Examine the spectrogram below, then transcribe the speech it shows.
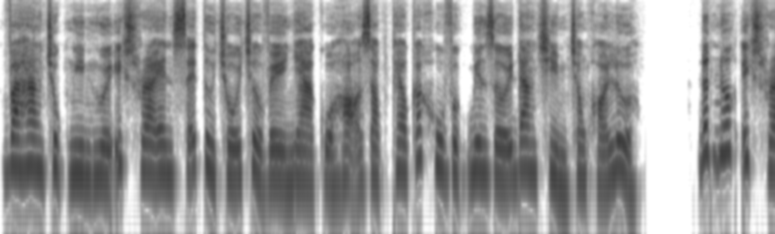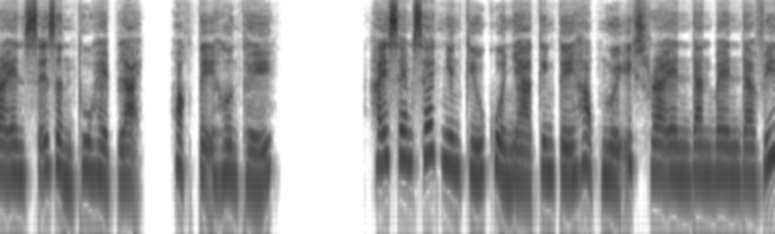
Và hàng chục nghìn người Israel sẽ từ chối trở về nhà của họ dọc theo các khu vực biên giới đang chìm trong khói lửa. Đất nước Israel sẽ dần thu hẹp lại, hoặc tệ hơn thế. Hãy xem xét nghiên cứu của nhà kinh tế học người Israel Dan Ben David,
